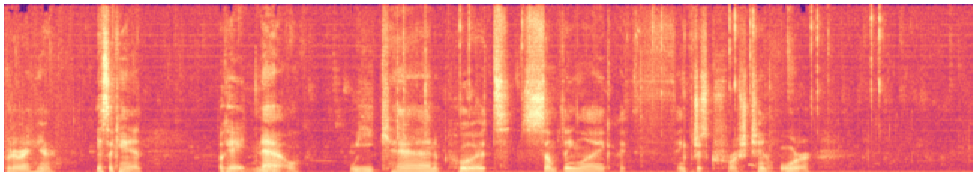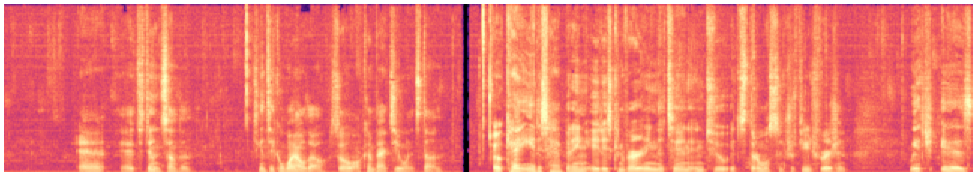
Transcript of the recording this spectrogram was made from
put it right here. Yes, I can. Okay, now we can put something like, I think just crushed tin ore. And it's doing something. It's gonna take a while though, so I'll come back to you when it's done. Okay, it is happening. It is converting the tin into its thermal centrifuge version, which is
